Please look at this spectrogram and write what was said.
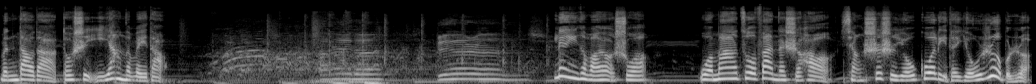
闻到的都是一样的味道。”另一个网友说：“我妈做饭的时候想试试油锅里的油热不热，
